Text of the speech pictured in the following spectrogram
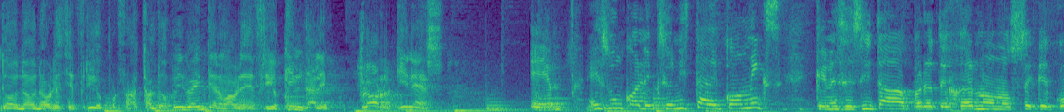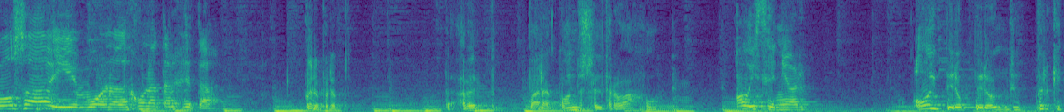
no, no, no hables de frío, por favor. Hasta el 2020 no hables de frío. ¿Quién? Dale, Flor, ¿quién es? Eh, es un coleccionista de cómics que necesita protegernos no sé qué cosa y bueno, dejó una tarjeta. Pero, pero, a ver, ¿para cuándo es el trabajo? Hoy, señor. Hoy, pero, pero, pero que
